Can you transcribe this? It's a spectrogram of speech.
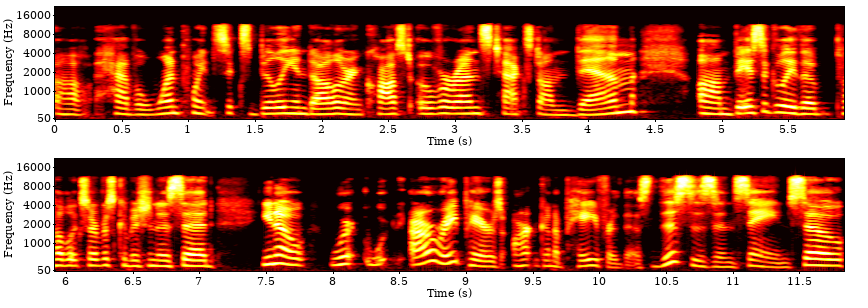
uh, have a 1.6 billion dollar in cost overruns taxed on them. Um, basically, the Public Service Commission has said, you know, we're, we're, our ratepayers aren't going to pay for this. This is insane. So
